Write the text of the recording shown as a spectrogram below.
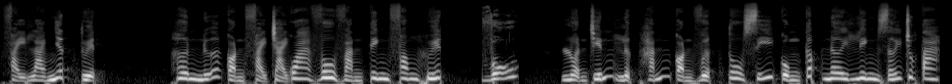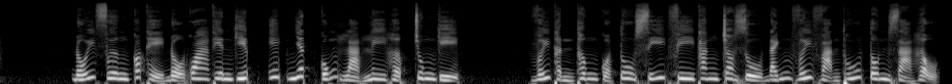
Phải là nhất tuyệt. Hơn nữa còn phải trải qua vô vàn tinh phong huyết. Vũ. Luận chiến lực hắn còn vượt tu sĩ cùng cấp nơi linh giới chúng ta. Đối phương có thể đổ qua thiên kiếp, ít nhất cũng là ly hợp trung kỳ. Với thần thông của tu sĩ phi thăng cho dù đánh với vạn thú tôn giả hậu.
